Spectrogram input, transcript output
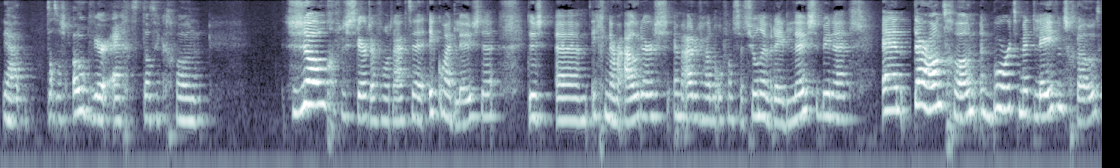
ja, dat was ook weer echt dat ik gewoon zo gefrustreerd ervan raakte. Ik kom uit Leusden, dus ehm, ik ging naar mijn ouders en mijn ouders hadden me op van het station en we reden Leusden binnen. En daar hangt gewoon een bord met levensgroot.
